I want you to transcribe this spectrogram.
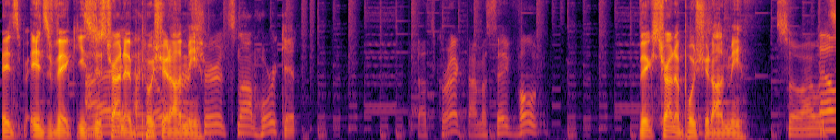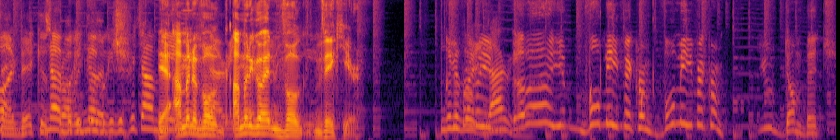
It's it's Vic. He's just I- trying to I push know it on for me. Sure, it's not Horkit. That's correct. I'm a safe vote. Vic's trying to push it on me. So I would No, say Vic is no, probably because, no, because if it's on Yeah, me I'm gonna vote. Larry, I'm gonna go ahead and vote Vic here. I'm gonna vote Probably- Larry. Uh, you, vote me, Vikram. Vote me, Vikram. You dumb bitch.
